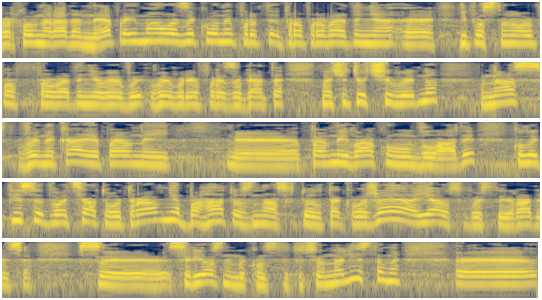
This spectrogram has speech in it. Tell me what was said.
Верховна Рада не приймала закони про про проведення е, і постанови про проведення ви- ви- виборів президента. Значить, очевидно, у нас виникає певний, е, певний вакуум влади, коли після 20 травня багато з нас, хто так вважає, а я особисто і радився з е, серйозними конституціоналістами, е,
